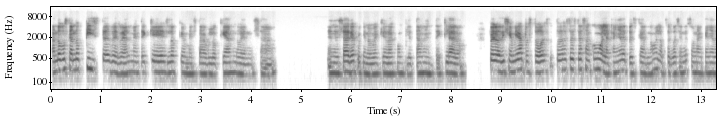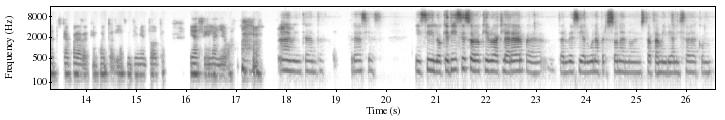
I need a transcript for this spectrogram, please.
ando buscando pistas de realmente qué es lo que me está bloqueando en esa, en esa área porque no me queda completamente claro. Pero dije, mira, pues todas estas son como la caña de pescar, ¿no? La observación es una caña de pescar para ver qué encuentro el sentimiento otro y así la lleva. Ay, me encanta. Gracias. Y sí, lo que dices solo quiero aclarar para tal vez si alguna persona no está familiarizada con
